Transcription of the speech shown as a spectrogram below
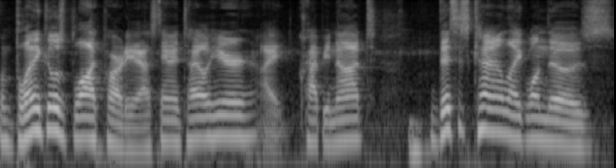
Blankos Block Party. Name of the title here. I crap you not. This is kind of like one of those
